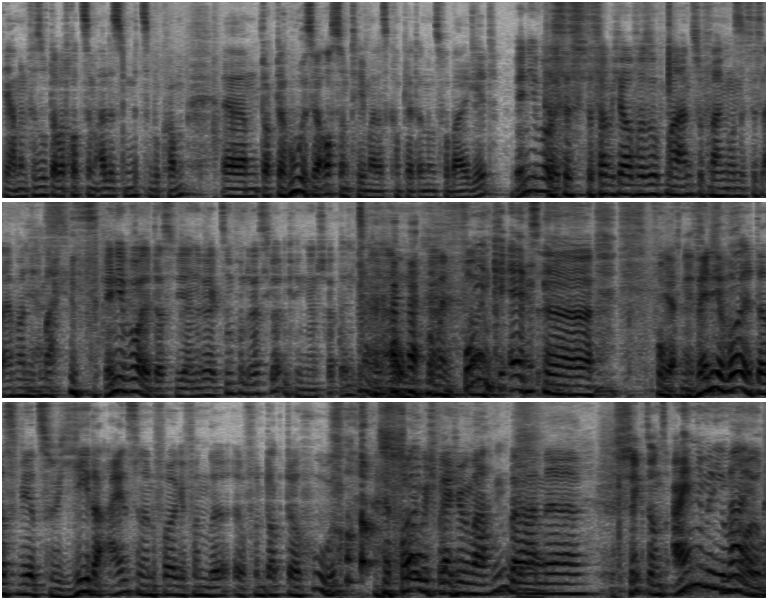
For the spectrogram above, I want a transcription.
ja, man versucht aber trotzdem alles mitzubekommen. Ähm, Doctor Who ist ja auch so ein Thema, das komplett an uns vorbeigeht. Wenn ihr wollt. Das, ist- das habe ich auch versucht mal anzufangen und es ist einfach nicht Yes. meins. Wenn ihr wollt, dass wir eine Redaktion von 30 Leuten kriegen, dann schreibt eine E-Mail an. Moment. Funk at äh, Funknet. Wenn ihr wollt, dass wir zu jeder einzelnen Folge von, äh, von Doctor Who eine Folgenbesprechung machen, dann äh, Schickt uns eine Million Nein. Euro.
